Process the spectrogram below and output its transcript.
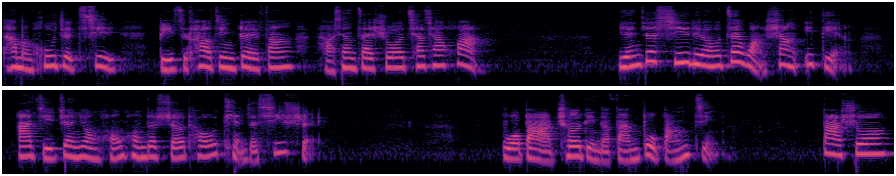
他们呼着气，鼻子靠近对方，好像在说悄悄话。沿着溪流再往上一点，阿吉正用红红的舌头舔着溪水。我把车顶的帆布绑紧，爸说。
